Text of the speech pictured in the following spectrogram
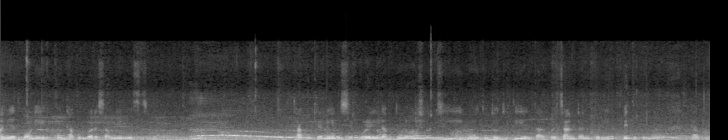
আমি আজকে অনেকক্ষণ ঠাকুর ঘরের সামনে বসছিলাম। ঠাকুরকে আমি অভিষেক করে নিলাম দই ঘি মধু টধু দিয়ে তারপরে চান টান করিয়ে পেতে ফেললাম ঠাকুর।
